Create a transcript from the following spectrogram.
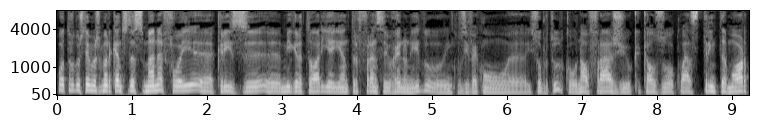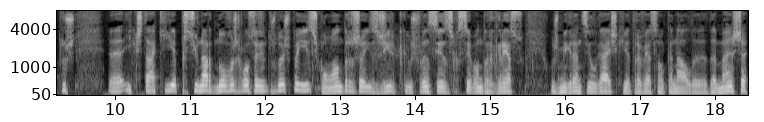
Outro dos temas marcantes da semana foi a crise eh, migratória entre França e o Reino Unido, inclusive com, eh, e sobretudo com o naufrágio que causou quase 30 mortos eh, e que está aqui a pressionar de novo as relações entre os dois países, com Londres a exigir que os franceses recebam de regresso os migrantes ilegais que atravessam o canal da Mancha.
